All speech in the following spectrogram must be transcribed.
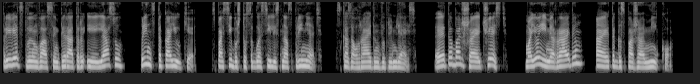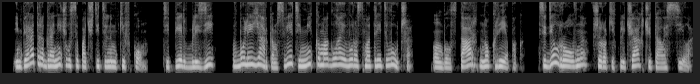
«Приветствуем вас, император Иеясу, принц Такаюки. Спасибо, что согласились нас принять», — сказал Райден, выпрямляясь. «Это большая честь. Мое имя Райден, а это госпожа Мико». Император ограничился почтительным кивком. Теперь вблизи, в более ярком свете, Мика могла его рассмотреть лучше. Он был стар, но крепок. Сидел ровно, в широких плечах читалась сила.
